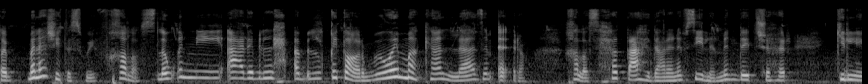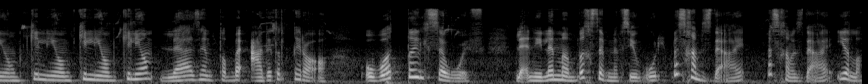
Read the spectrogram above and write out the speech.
طيب بلاش تسويف خلص لو إني قاعدة بالح... بالقطار بوين ما كان لازم أقرأ. خلص حط عهد على نفسي لمدة شهر. كل يوم كل يوم كل يوم كل يوم لازم طبق عادة القراءة. وبطل سوف لأني لما بغصب نفسي وبقول بس خمس دقائق بس خمس دقائق يلا.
